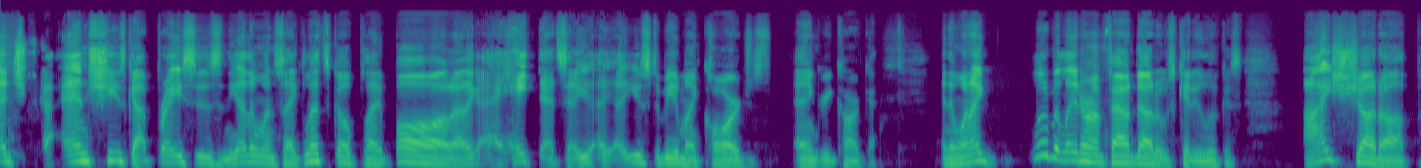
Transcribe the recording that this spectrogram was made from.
and she's got and she's got braces, and the other one's like, "Let's go play ball." And I like I hate that scene. I, I used to be in my car, just angry car guy, and then when I a little bit later on found out it was Katie Lucas, I shut up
